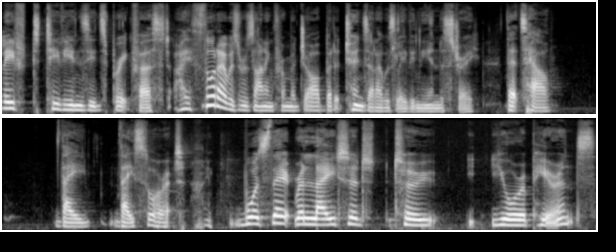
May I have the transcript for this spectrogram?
left TVNZ's breakfast, I thought I was resigning from a job, but it turns out I was leaving the industry. That's how they they saw it. was that related to your appearance?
